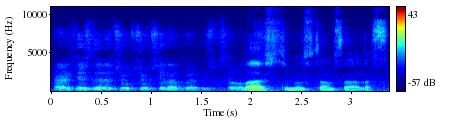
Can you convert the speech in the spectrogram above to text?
Herkeslere çok çok selam kardeşim. Sağ olun. Baş üstüne ustam sağ olasın.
